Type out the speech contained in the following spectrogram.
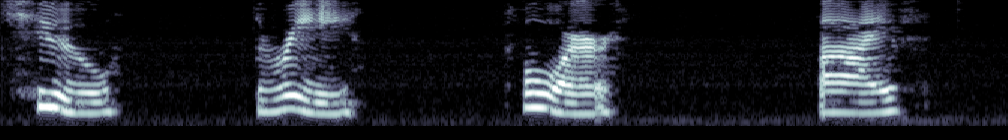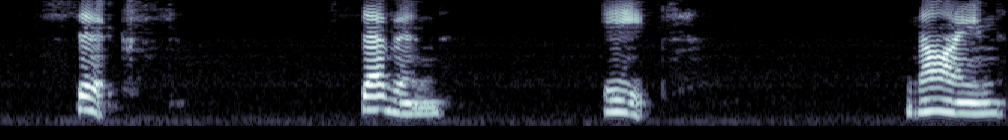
two, three, four, five, six, seven, eight, nine.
